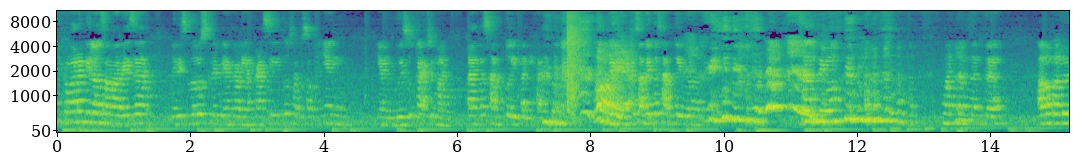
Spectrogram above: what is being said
Yang kemarin bilang sama Reza dari seluruh skrip yang kalian kasih itu satu-satunya yang yang gue suka cuma tante santuy tadi kan. Oh iya gue santuy banget. Santuy banget Mantap Tante Apa kabar?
